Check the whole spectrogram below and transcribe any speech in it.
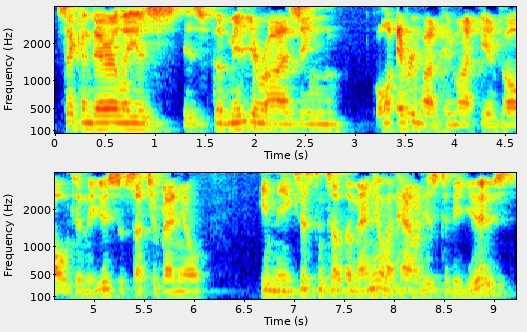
Secondarily, is is familiarising or everyone who might be involved in the use of such a manual in the existence of the manual and how it is to be used.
